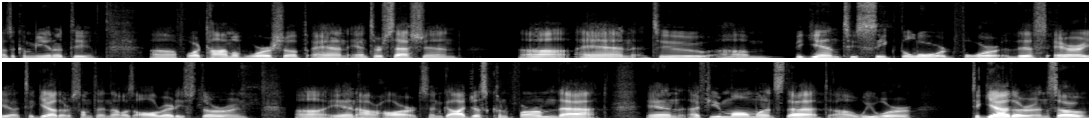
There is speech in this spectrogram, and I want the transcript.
as a community uh, for a time of worship and intercession uh, and to um, begin to seek the Lord for this area together, something that was already stirring uh, in our hearts. And God just confirmed that in a few moments that uh, we were together. And so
